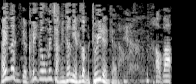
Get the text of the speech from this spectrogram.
哎，那也可以给我们讲一讲你是怎么追人家的。好吧，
